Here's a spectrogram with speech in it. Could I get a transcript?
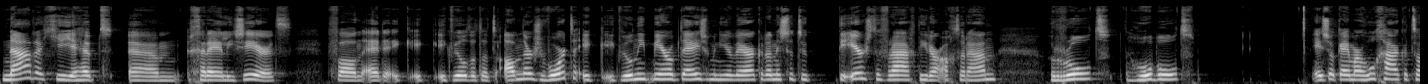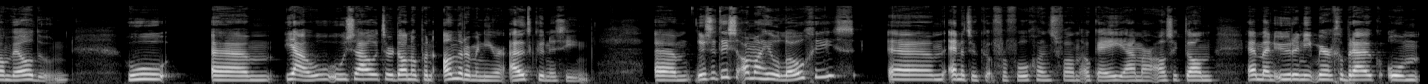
Nadat je je hebt um, gerealiseerd van eh, ik, ik, ik wil dat het anders wordt, ik, ik wil niet meer op deze manier werken, dan is het natuurlijk de eerste vraag die daar achteraan rolt, hobbelt. Is oké, maar hoe ga ik het dan wel doen? hoe, um, ja, hoe, hoe zou het er dan op een andere manier uit kunnen zien? Um, dus het is allemaal heel logisch. Um, en natuurlijk vervolgens van oké, ja, maar als ik dan hè, mijn uren niet meer gebruik om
